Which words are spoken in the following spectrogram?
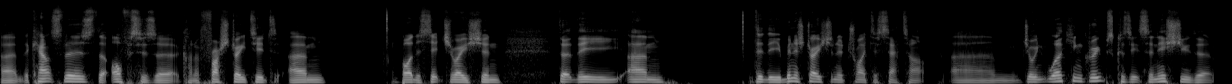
um, the councillors. The officers are kind of frustrated um, by the situation that the um, that the administration had tried to set up um, joint working groups because it's an issue that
